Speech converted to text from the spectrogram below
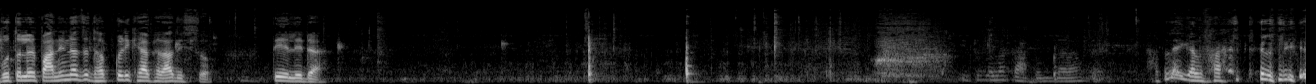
বোতলের পানি না যে ধপ করে খেয়া ফেলা দিচ্ছ তেল এটা হাত গেল ভাই তেল দিয়ে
